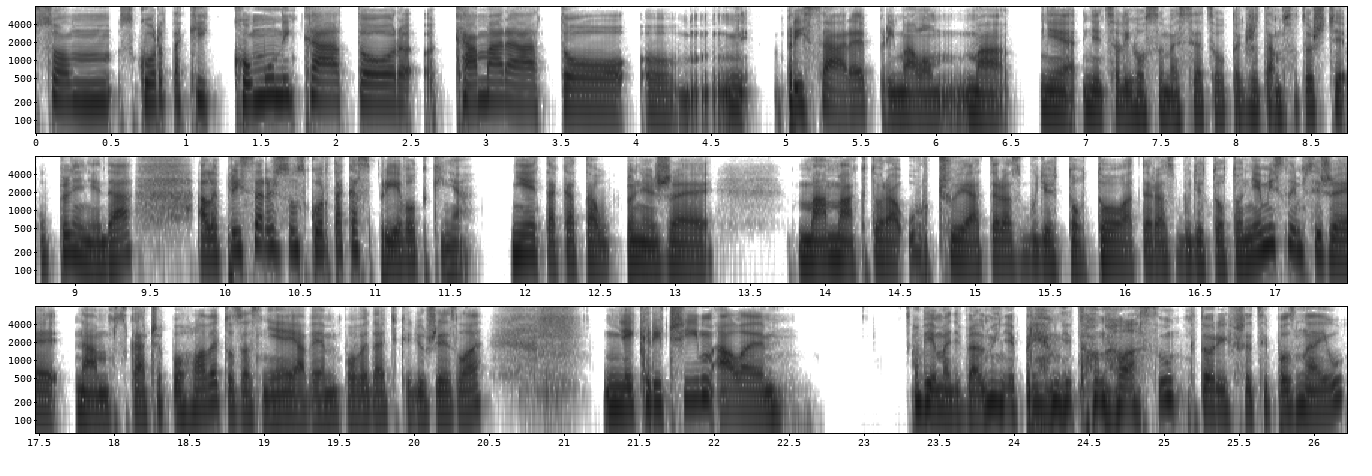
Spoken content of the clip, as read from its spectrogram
som skôr taký komunikátor, kamaráto um, pri Sáre, pri malom má nie, necelých 8 mesiacov, takže tam sa to ešte úplne nedá. Ale pri Sáre, že som skôr taká sprievodkynia. Nie je taká tá úplne, že mama, ktorá určuje a teraz bude toto a teraz bude toto. Nemyslím si, že nám skáče po hlave, to zase nie, ja viem povedať, keď už je zle. Nekričím, ale vie mať veľmi nepríjemný tón hlasu, ktorý všetci poznajú.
